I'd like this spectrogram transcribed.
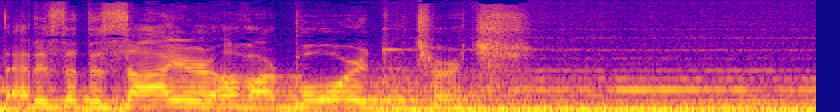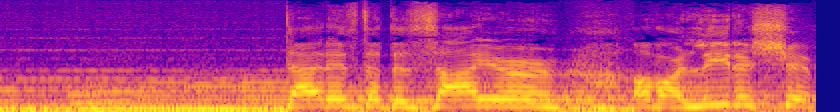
That is the desire of our board, church. That is the desire of our leadership.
